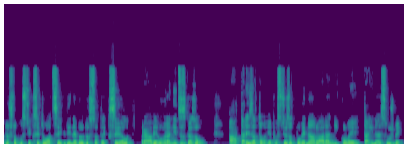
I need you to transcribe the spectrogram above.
došlo prostě k situaci, kdy nebyl dostatek sil právě u hranic s Gazou. A tady za to je prostě zodpovědná vláda, nikoli tajné služby.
